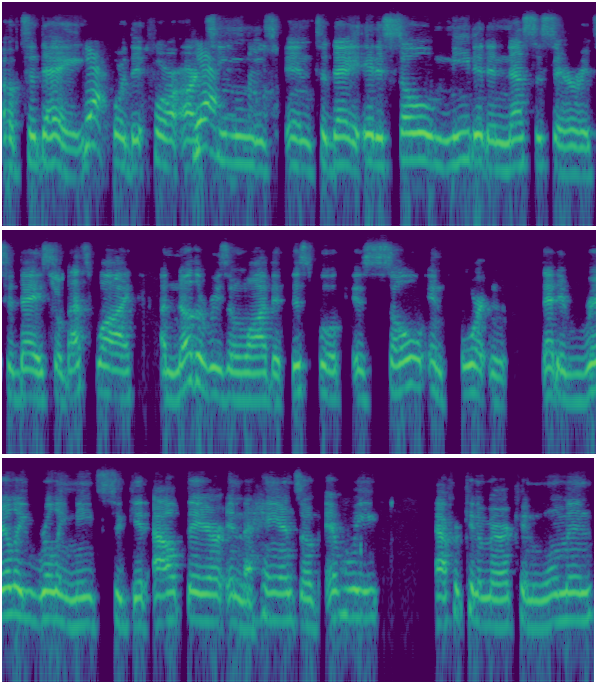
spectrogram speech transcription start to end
of today Yeah. for the for our Yeah. teens in today. It is so needed and necessary today. So that's why another reason why that this book is so important that it really really needs to get out there in the hands of every African American woman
